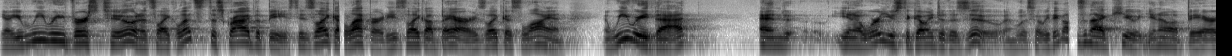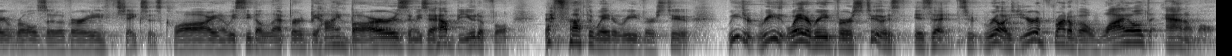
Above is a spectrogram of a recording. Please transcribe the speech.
you know, we read verse 2 and it's like, let's describe the beast. He's like a leopard, he's like a bear, he's like a lion. And we read that and, you know, we're used to going to the zoo. And so we think, oh, isn't that cute? You know, a bear rolls over, he shakes his claw. You know, we see the leopard behind bars and we say, how beautiful. That's not the way to read verse 2. we read, way to read verse 2 is, is that to realize you're in front of a wild animal.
